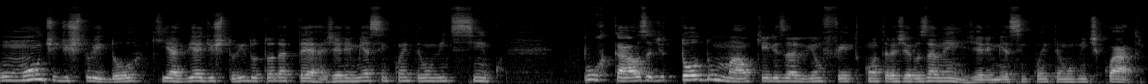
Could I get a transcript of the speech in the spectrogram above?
um monte destruidor que havia destruído toda a terra. Jeremias 51, 25. Por causa de todo o mal que eles haviam feito contra Jerusalém. Jeremias 51, 24.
